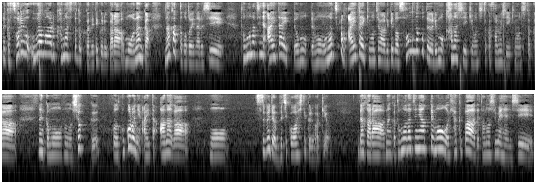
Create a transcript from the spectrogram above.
なんかそれを上回る悲しさとかが出てくるからもうなんかなかったことになるし友達に会いたいって思ってももちろん会いたい気持ちはあるけどそんなことよりも悲しい気持ちとか寂しい気持ちとかなんかもうそのショックこの心に開いた穴がもう全てをぶち壊してくるわけよ。だからなんか友達に会っても100%で楽しめへんし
